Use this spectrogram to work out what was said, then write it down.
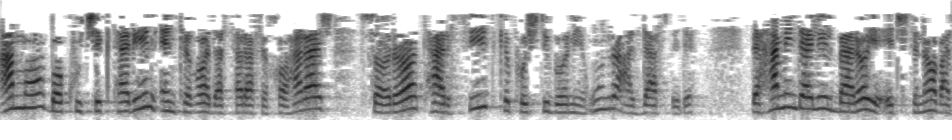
اما با کوچکترین انتقاد از طرف خواهرش سارا ترسید که پشتیبانی اون را از دست بده به همین دلیل برای اجتناب از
